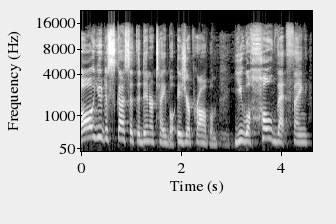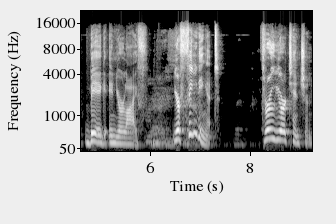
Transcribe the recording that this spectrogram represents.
all you discuss at the dinner table is your problem, you will hold that thing big in your life. You're feeding it through your attention.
